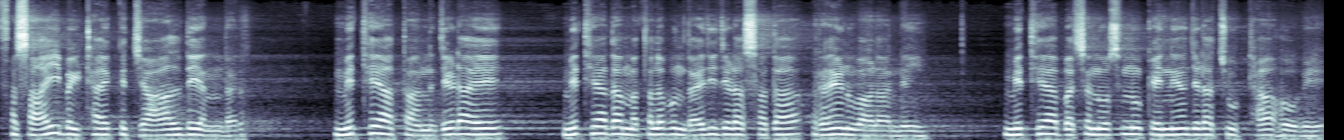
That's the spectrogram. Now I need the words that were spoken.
ਫਸਾਈ ਬੈਠਾ ਇੱਕ ਜਾਲ ਦੇ ਅੰਦਰ? ਮਿਥਿਆ ਤਨ ਜਿਹੜਾ ਇਹ ਮਿਥਿਆ ਦਾ ਮਤਲਬ ਹੁੰਦਾ ਹੈ ਜੀ, ਜਿਹੜਾ ਸਦਾ ਰਹਿਣ ਵਾਲਾ ਨਹੀਂ। ਮਿਥਿਆ ਬਚਨ ਉਸ ਨੂੰ ਕਹਿੰਦੇ ਆ ਜਿਹੜਾ ਝੂਠਾ ਹੋਵੇ।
